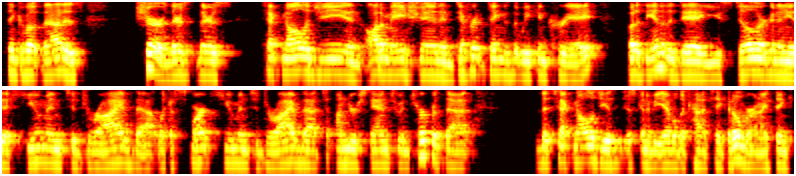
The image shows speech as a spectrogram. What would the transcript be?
think about that is, sure, there's there's technology and automation and different things that we can create but at the end of the day, you still are going to need a human to drive that, like a smart human to drive that, to understand, to interpret that. The technology isn't just going to be able to kind of take it over. And I think,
